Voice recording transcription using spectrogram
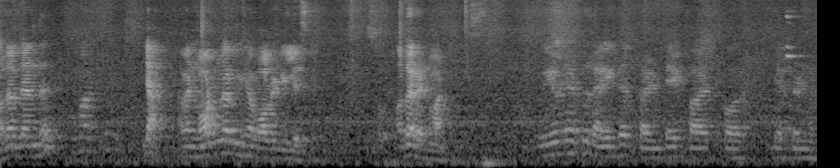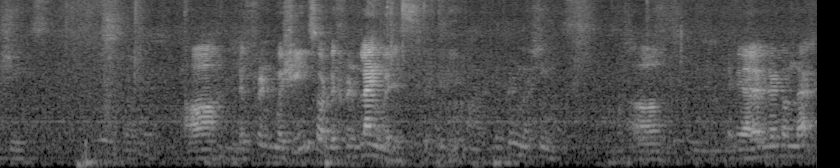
Other than the, Modular. yeah, I mean modular we have already listed. So other advantages. We write the front-end part for different machines. Uh, different machines or different languages? Uh, different machines. Uh, can you elaborate on that?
